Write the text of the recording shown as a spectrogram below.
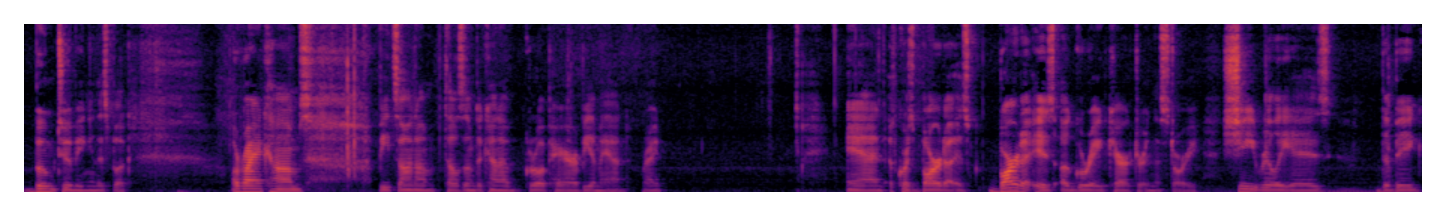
boom tubing in this book. Orion comes, beats on him, tells him to kind of grow a pair, be a man, right? And of course, Barda is Barda is a great character in this story. She really is the big,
